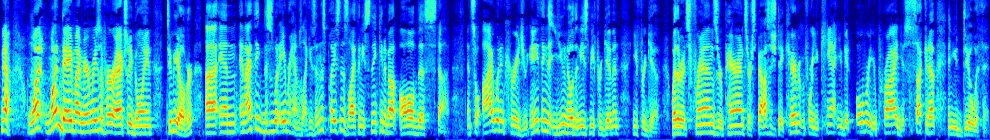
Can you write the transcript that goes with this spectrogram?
now, one, one day my memories of her are actually going to be over. Uh, and, and I think this is what Abraham's like. He's in this place in his life and he's thinking about all of this stuff. And so I would encourage you, anything that you know that needs to be forgiven, you forgive. Whether it's friends or parents or spouses, you take care of it before you can't. You get over your pride, you suck it up, and you deal with it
